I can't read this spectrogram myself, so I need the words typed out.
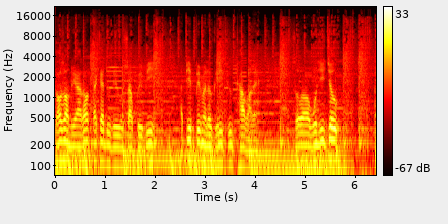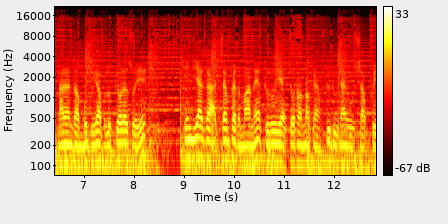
ခေါင်းဆောင်တွေကတော့တိုက်ခတ်သူတွေကိုစောက်ဖွေပြီးအပြစ်ပေးမယ်လို့ကြေညာထားပါတယ်။ဆိုတော့ဝန်ကြီးချုပ်နာရန်ဒါမူဒီကဘယ်လိုပြောလဲဆိုရင်အိန္ဒိယကအကြမ်းဖက်သမားနဲ့သူတို့ရဲ့ကြောထောင်နောက်ကံပြုတူတိုင်းကိုရှာဖွေ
